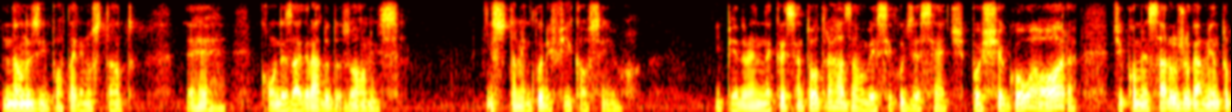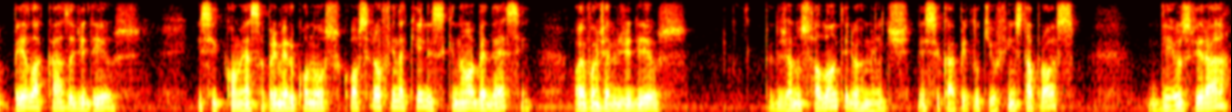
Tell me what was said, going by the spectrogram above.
não nos importaremos tanto é, com o desagrado dos homens. Isso também glorifica ao Senhor. E Pedro ainda acrescenta outra razão, versículo 17: Pois chegou a hora de começar o julgamento pela casa de Deus. E se começa primeiro conosco, qual será o fim daqueles que não obedecem ao Evangelho de Deus? Pedro já nos falou anteriormente, nesse capítulo, que o fim está próximo. Deus virá.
